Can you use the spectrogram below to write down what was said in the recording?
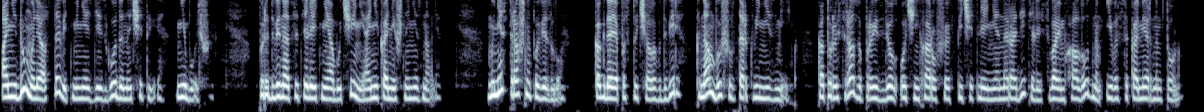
они думали оставить меня здесь года на четыре, не больше. Про двенадцатилетнее обучение они, конечно, не знали. Мне страшно повезло. Когда я постучала в дверь, к нам вышел Тарквини Змейк, который сразу произвел очень хорошее впечатление на родителей своим холодным и высокомерным тоном.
